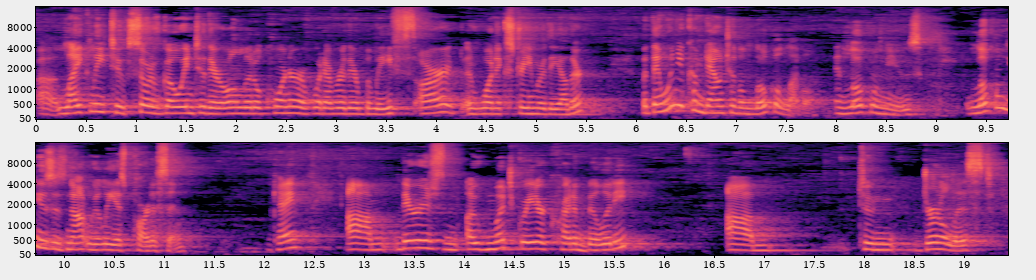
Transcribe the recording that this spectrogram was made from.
uh, likely to sort of go into their own little corner of whatever their beliefs are, at one extreme or the other. But then when you come down to the local level and local news, local news is not really as partisan. Okay? Um, there is a much greater credibility um, to journalists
